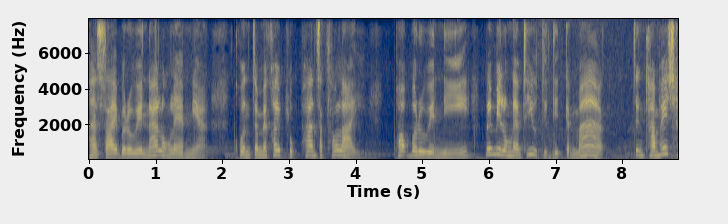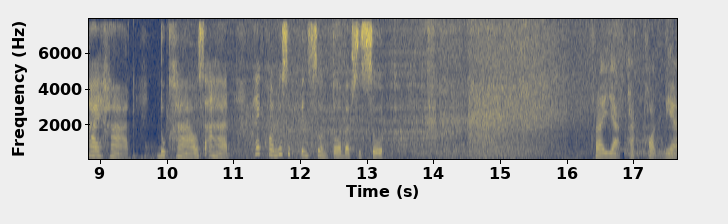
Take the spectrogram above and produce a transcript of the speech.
หาดทรายบริเวณหน้าโรงแรมเนี่ย คนจะไม่ค่อยพลุกพล่านสักเท่าไหร่ เพราะบริเวณนี้ไม่มีโรงแรมที่อยู่ติดๆกันมาก จึงทำให้ชายหาด ดูขาวสะอาด ให้ความรู้สึกเป็นส่วนตัวแบบสุดๆ ใครอยากพักผ่อนเนี่ย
